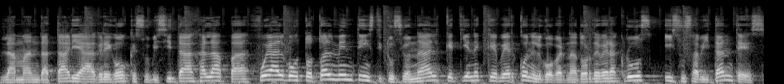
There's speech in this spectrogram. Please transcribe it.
La mandataria agregó que su visita a Jalapa fue algo totalmente institucional que tiene que ver con el gobernador de Veracruz y sus habitantes.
